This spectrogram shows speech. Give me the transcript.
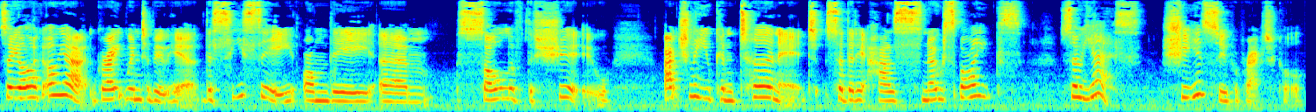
So you're like, oh yeah, great winter boot here. The CC on the um, sole of the shoe, actually you can turn it so that it has snow spikes. So yes, she is super practical.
